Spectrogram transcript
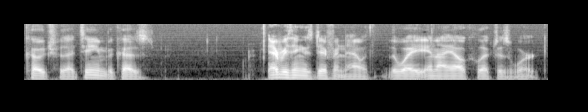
coach for that team because everything is different now with the way NIL collectives work,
